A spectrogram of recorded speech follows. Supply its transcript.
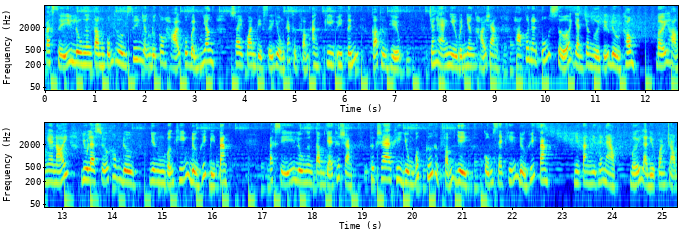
bác sĩ Lưu Ngân Tâm cũng thường xuyên nhận được câu hỏi của bệnh nhân xoay quanh việc sử dụng các thực phẩm ăn kiêng uy tín, có thương hiệu. Chẳng hạn nhiều bệnh nhân hỏi rằng họ có nên uống sữa dành cho người tiểu đường không? Bởi họ nghe nói dù là sữa không đường nhưng vẫn khiến đường huyết bị tăng. Bác sĩ Lưu Ngân Tâm giải thích rằng thực ra khi dùng bất cứ thực phẩm gì cũng sẽ khiến đường huyết tăng, nhưng tăng như thế nào mới là điều quan trọng.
